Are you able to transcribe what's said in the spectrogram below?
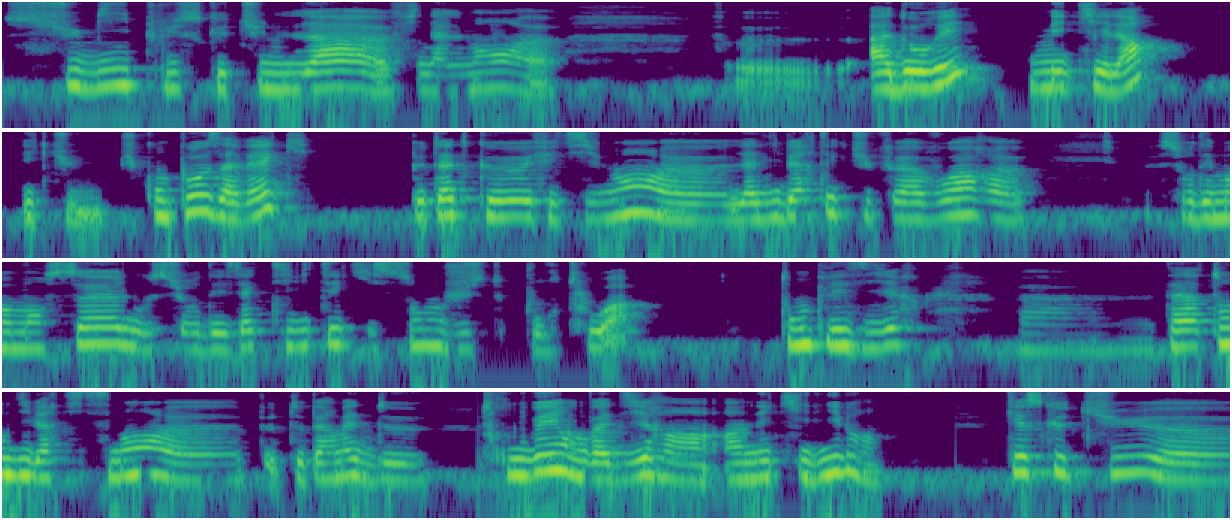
subis plus que tu ne l'as euh, finalement adorée, mais qui est là et que tu, tu composes avec. Peut-être que effectivement la liberté que tu peux avoir sur des moments seuls ou sur des activités qui sont juste pour toi, ton plaisir, euh, ton divertissement euh, peut te permettre de trouver, on va dire, un, équilibre. Qu'est-ce que tu euh,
